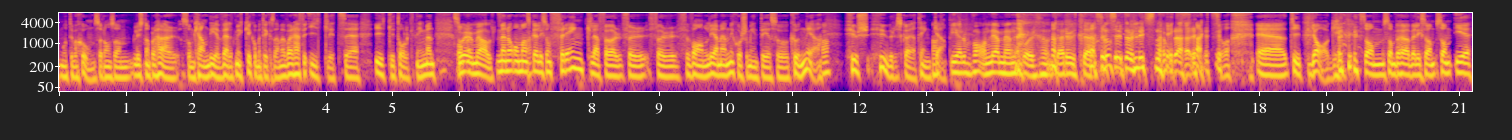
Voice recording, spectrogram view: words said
motivation. Så de som lyssnar på det här, som kan det väldigt mycket, kommer tycka så här, men vad är det här för ytligt, eh, ytlig tolkning? Men så är det med allt. Men om man ska liksom förenkla för, för, för, för vanliga människor som inte är så kunniga. Ja. Hur, hur ska jag tänka? Ja, er vanliga människor där ute som sitter och lyssnar på det här. Exakt så. Eh, typ jag, som, som behöver liksom, som är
